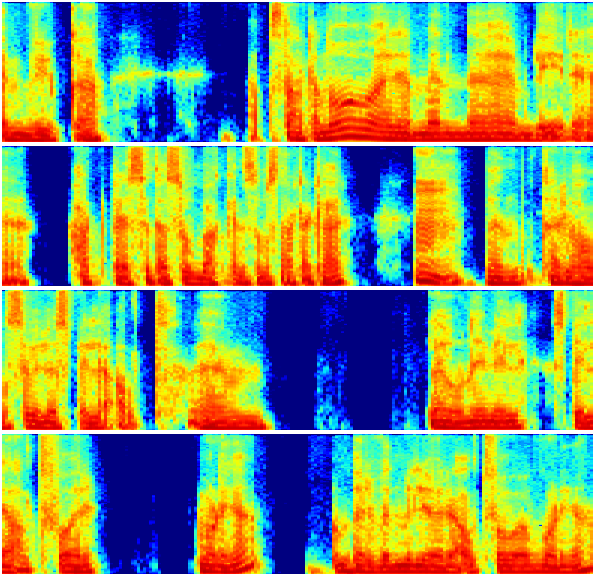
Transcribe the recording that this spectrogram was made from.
Mvuka starta nå, men uh, blir uh, hardt presset av Solbakken, som snart er klar. Mm. Men Karl Holse vil jo spille alt. Um, Leoni vil spille alt for Vålinga. Børven vil gjøre alt for Vålinga,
